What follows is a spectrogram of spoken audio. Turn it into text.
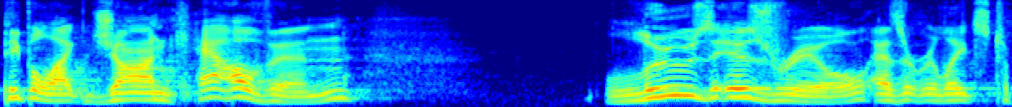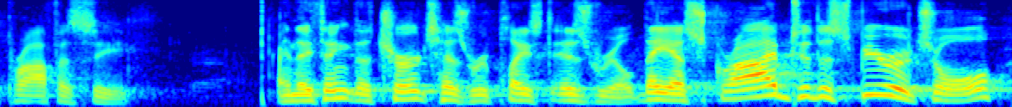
people like John Calvin, lose Israel as it relates to prophecy. And they think the church has replaced Israel. They ascribe to the spiritual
